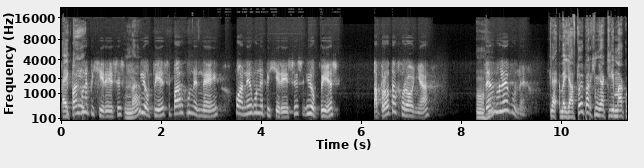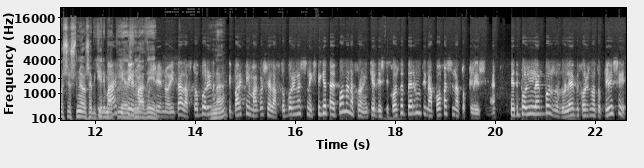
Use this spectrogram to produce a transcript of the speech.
Εκεί- Υπάρχουν επιχειρήσεις Ναι. οι οποίες υπάρχουν νέοι που ανοίγουν επιχειρήσεις οι οποίες τα πρώτα χρόνια δεν δουλεύουν. Ναι, με γι' αυτό υπάρχει μια κλιμάκωση στους νέους επιχειρηματίες. Υπάρχει κλιμάκωση δηλαδή. εννοείται, αλλά αυτό μπορεί να... Ναι. Υπάρχει κλιμάκωση, αλλά αυτό μπορεί να συνεχιστεί για τα επόμενα χρόνια. Και δυστυχώς δεν παίρνουν την απόφαση να το κλείσουν. ε. Γιατί πολλοί λένε πώς δεν δουλεύει χωρίς να το κλείσει;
